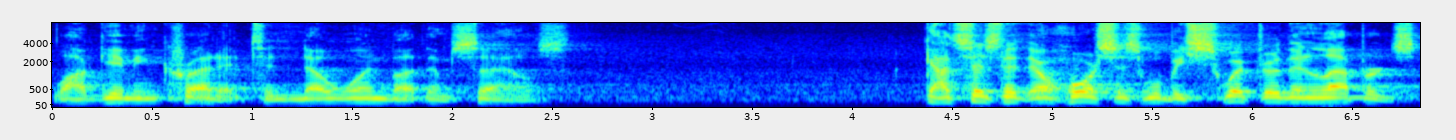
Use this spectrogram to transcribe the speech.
while giving credit to no one but themselves. God says that their horses will be swifter than leopards,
